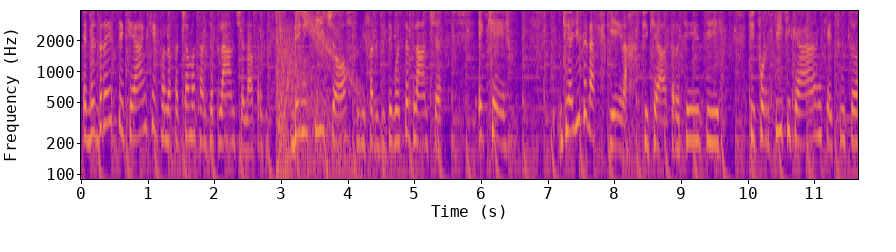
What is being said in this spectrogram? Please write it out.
e vedrete che anche quando facciamo tante planche l'altro beneficio di fare tutte queste planche è che ti aiuta la schiena più che altro ti, ti, ti fortifica anche tutta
